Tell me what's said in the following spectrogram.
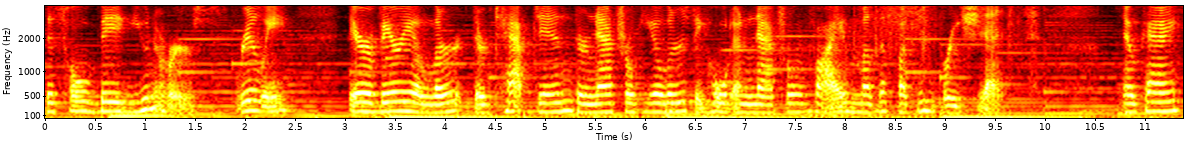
this whole big universe, really. They're very alert, they're tapped in, they're natural healers, they hold a natural vibe, motherfucking bullshit. Okay?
